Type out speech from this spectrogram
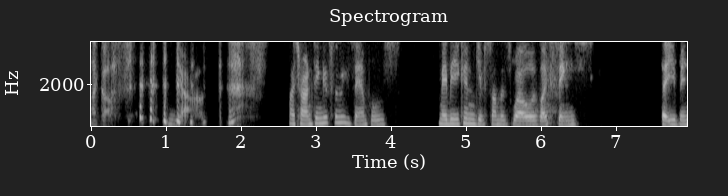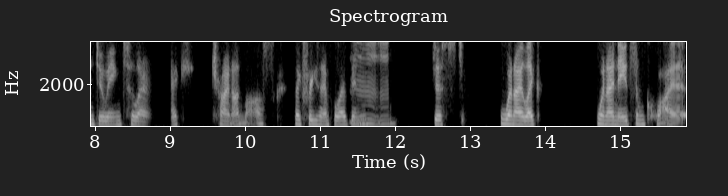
like us. yeah. I try and think of some examples. Maybe you can give some as well of like things that you've been doing to like, like try and unmask. Like for example, I've been Mm. just when I like when I need some quiet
